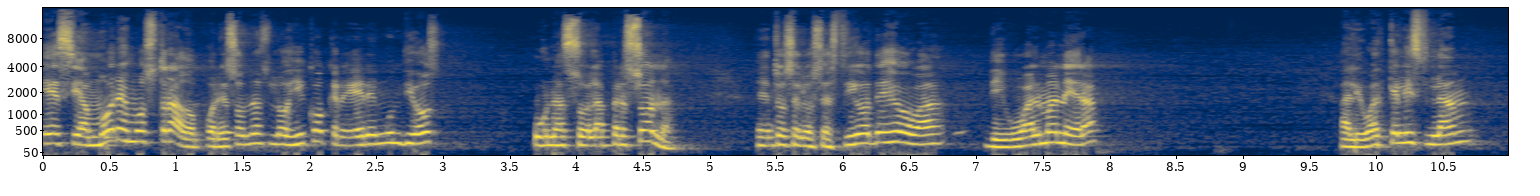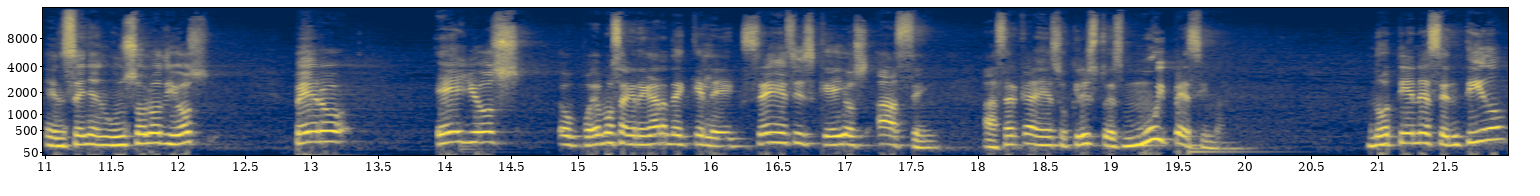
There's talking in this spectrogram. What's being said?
ese amor es mostrado. Por eso no es lógico creer en un Dios una sola persona. Entonces los testigos de Jehová, de igual manera, al igual que el Islam, enseñan un solo Dios, pero ellos, o podemos agregar de que la exégesis que ellos hacen acerca de Jesucristo es muy pésima. No tiene sentido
